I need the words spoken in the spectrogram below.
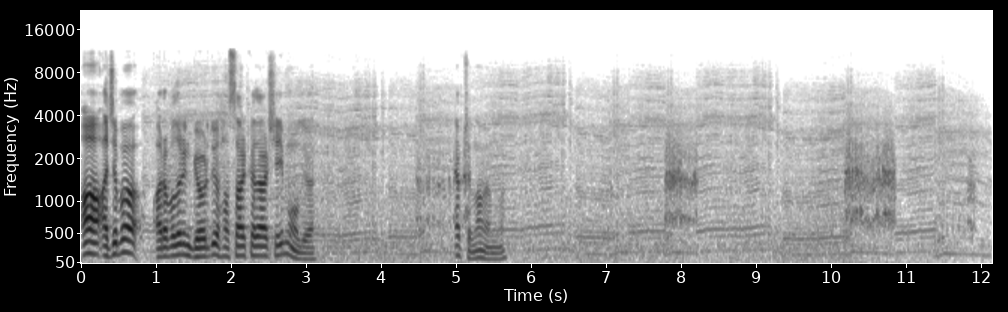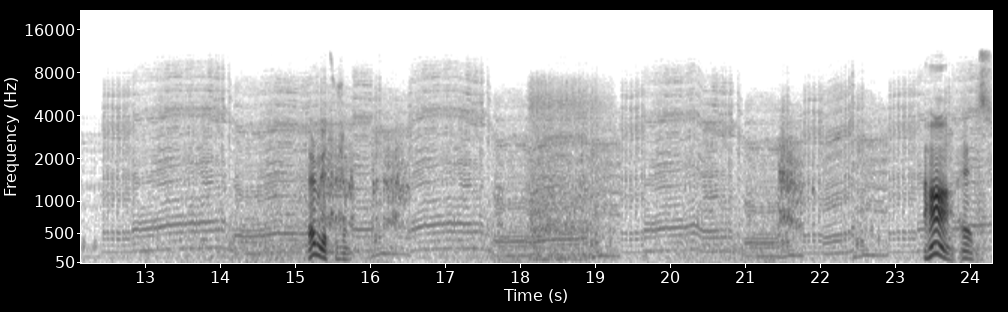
Aa acaba arabaların gördüğü hasar kadar şey mi oluyor? Yapacağım lan ben bunu? Böyle mi götüreceğim? Aha evet.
